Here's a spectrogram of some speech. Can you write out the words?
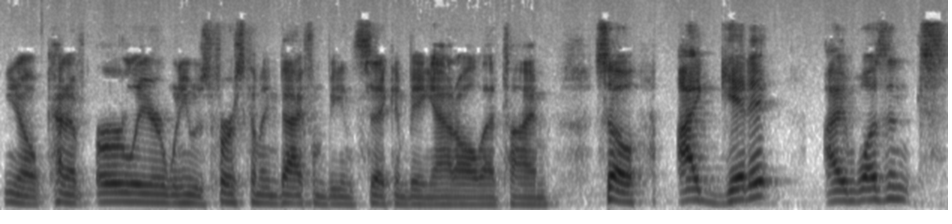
you know, kind of earlier when he was first coming back from being sick and being out all that time. So I get it. I wasn't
